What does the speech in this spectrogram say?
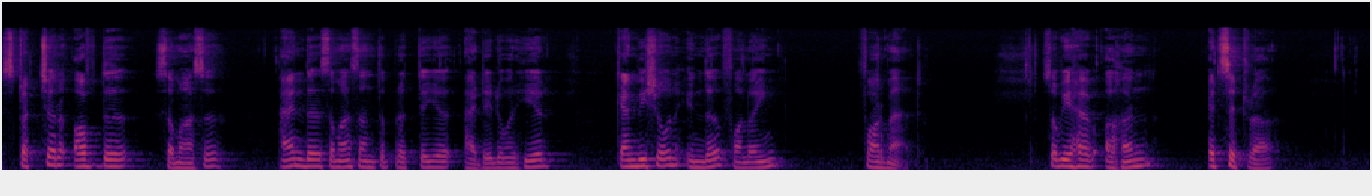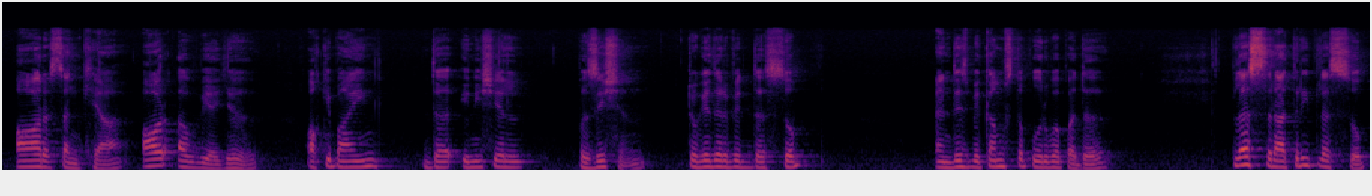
structure of the samasa and the samasanta pratyaya added over here can be shown in the following format. So we have ahan, etc. or sankhya or avyaya occupying the initial position together with the sub and this becomes the purva pada plus ratri plus sub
